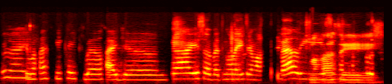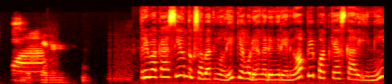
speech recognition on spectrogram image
Bye-bye. Terima kasih Kak Iqbal, Kak Ajeng. Guys, Sobat Mulai, terima kasih kembali. Terima kasih. Terima kasih untuk Sobat Ngulik yang udah ngedengerin Ngopi Podcast kali ini.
